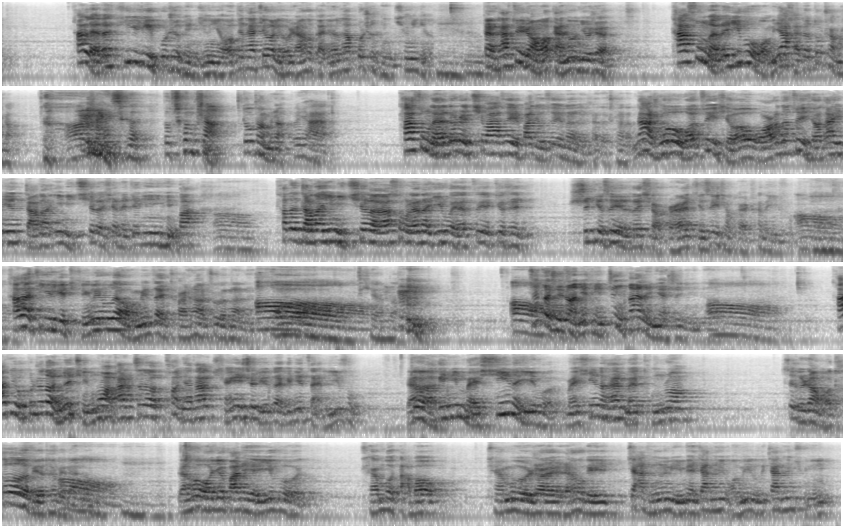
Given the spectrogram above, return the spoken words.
她来的记忆力不是很清醒。我跟她交流，然后感觉她不是很清醒。嗯，但是她最让我感动就是，他送来的衣服我们家孩子都穿不上，啊，孩子都穿不上，都穿不上。为啥呀？她送来的都是七八岁、八九岁那个孩子穿的。那时候我最小，我儿子最小，他已经长到一米七了，现在将近一米八。啊，他都长到一米七了，他送来的衣服也最就是十几岁的小孩、几岁小孩穿的衣服。哦，他的记忆力停留在我们在船上住的那里，哦，天哪！哦，这个是让你很震撼的一件事情。你知道吗哦，他就不知道你的情况，他知道，况且他潜意识里在给你攒衣服，然后他给你买新的衣服，买新的还买童装，这个让我特别特别感动。然后我就把这些衣服全部打包，全部让然后给家庭里面家庭我们有个家庭群，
